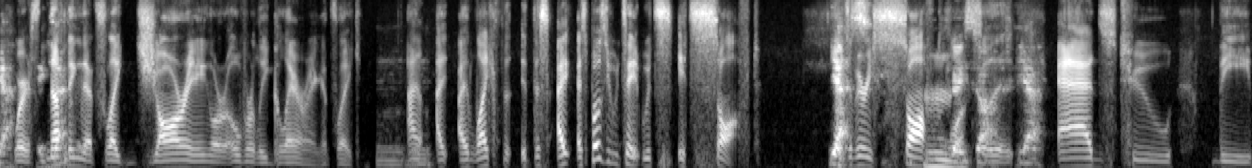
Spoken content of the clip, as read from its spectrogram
Yeah. where it's exactly. nothing that's like jarring or overly glaring. It's like I, Mhm. I, I like the it, this. I, I suppose you would say it's it's soft. yes. It's a very soft Mm. look, very so soft. it Yeah. adds to the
